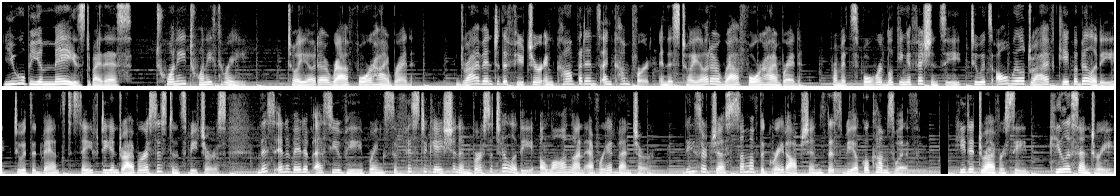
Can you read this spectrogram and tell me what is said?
You will be amazed by this 2023 Toyota RAV4 Hybrid. Drive into the future in confidence and comfort in this Toyota RAV4 Hybrid. From its forward-looking efficiency to its all-wheel drive capability to its advanced safety and driver assistance features, this innovative SUV brings sophistication and versatility along on every adventure. These are just some of the great options this vehicle comes with. Heated driver seat, keyless entry,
